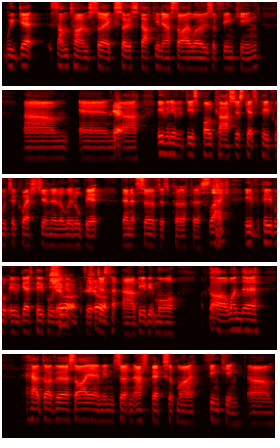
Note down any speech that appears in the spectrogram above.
we get sometimes like so stuck in our silos of thinking. Um, and yeah. uh, even if this podcast just gets people to question it a little bit, then it served its purpose. Like if people, if it gets people sure, to, to sure. just uh, be a bit more like, oh, I wonder how diverse I am in certain aspects of my thinking. Um,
